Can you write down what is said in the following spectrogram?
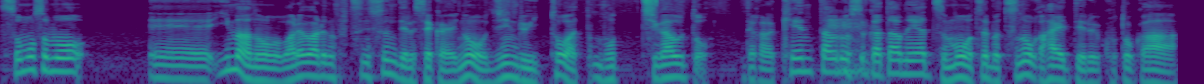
そもそも、えー今の我々の普通に住んでる世界の人類とはも違うと。だからケンタウロス型のやつも例えば角が生えてる子とか、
